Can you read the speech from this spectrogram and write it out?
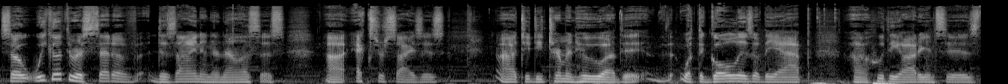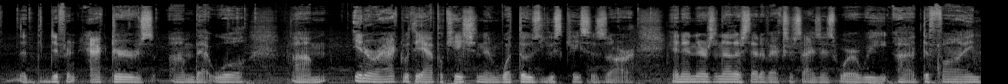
So we go through a set of design and analysis uh, exercises uh, to determine who uh, the, the, what the goal is of the app, uh, who the audience is, the, the different actors um, that will um, interact with the application, and what those use cases are. And then there's another set of exercises where we uh, define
